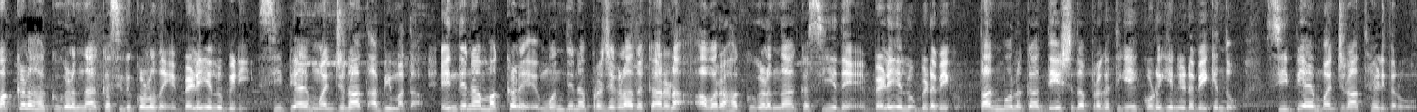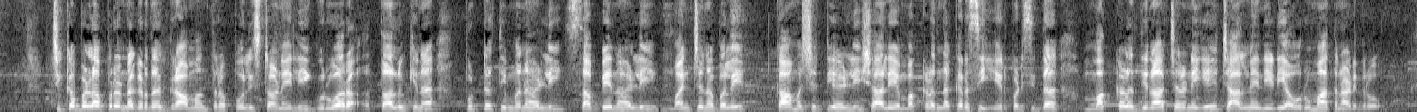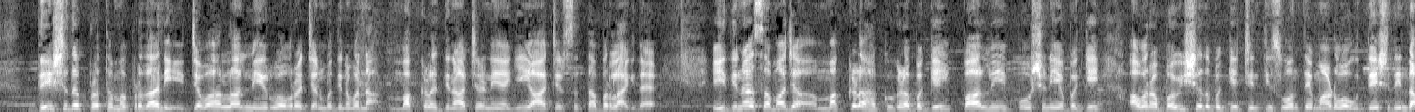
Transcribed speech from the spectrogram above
ಮಕ್ಕಳ ಹಕ್ಕುಗಳನ್ನು ಕಸಿದುಕೊಳ್ಳದೆ ಬೆಳೆಯಲು ಬಿಡಿ. ಸಿಪಿಐ ಮಂಜುನಾಥ್ ಅಭಿಮತ. ಇಂದಿನ ಮಕ್ಕಳೇ ಮುಂದಿನ ಪ್ರಜೆಗಳಾದ ಕಾರಣ ಅವರ ಹಕ್ಕುಗಳನ್ನು ಕಸಿಯದೆ ಬೆಳೆಯಲು ಬಿಡಬೇಕು. ತನ್ಮೂಲಕ ದೇಶದ ಪ್ರಗತಿಗೆ ಕೊಡುಗೆ ನೀಡಬೇಕೆಂದು ಸಿಪಿಐ ಮಂಜುನಾಥ್ ಹೇಳಿದರು. ಚಿಕ್ಕಬಳ್ಳಾಪುರ ನಗರದ ಗ್ರಾಮಾಂತರ ಪೊಲೀಸ್ ಠಾಣೆಯಲ್ಲಿ ಗುರುವಾರ ತಾಲೂಕಿನ ಪುಟ್ಟ ತಿಮ್ಮನಹಳ್ಳಿ ಸಬ್ಬೇನಹಳ್ಳಿ, ಮಂಚನಬಲೆ, ಕಾಮಶೆಟ್ಟಿಹಳ್ಳಿ ಶಾಲೆಯ ಮಕ್ಕಳನ್ನ ಕರೆಸಿ ಏರ್ಪಡಿಸಿದ್ದ ಮಕ್ಕಳ ದಿನಾಚರಣೆಗೆ ಚಾಲನೆ ನೀಡಿ ಅವರು ಮಾತನಾಡಿದರು. ದೇಶದ ಪ್ರಥಮ ಪ್ರಧಾನಿ ಜವಾಹರ್ಲಾಲ್ ನೆಹರು ಅವರ ಜನ್ಮದಿನವನ್ನು ಮಕ್ಕಳ ದಿನಾಚರಣೆಯಾಗಿ ಆಚರಿಸುತ್ತಾ ಬರಲಾಗಿದೆ. ಈ ದಿನ ಸಮಾಜ ಮಕ್ಕಳ ಹಕ್ಕುಗಳ ಬಗ್ಗೆ, ಪಾಲನೆ, ಪೋಷಣೆಯ ಬಗ್ಗೆ, ಅವರ ಭವಿಷ್ಯದ ಬಗ್ಗೆ ಚಿಂತಿಸುವಂತೆ ಮಾಡುವ ಉದ್ದೇಶದಿಂದ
